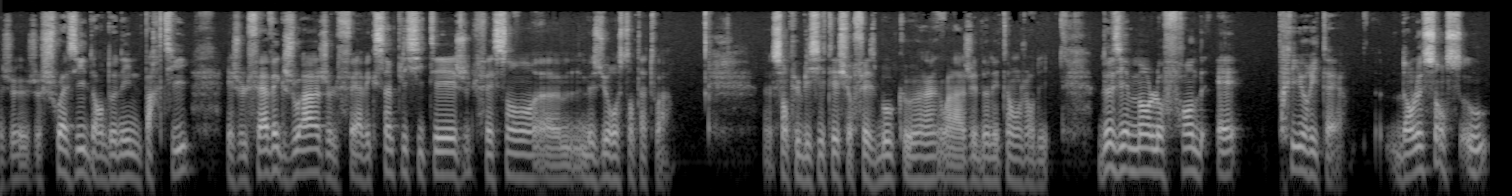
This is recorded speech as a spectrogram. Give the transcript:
je, je choisis d'en donner une partie et je le fais avec joie je le fais avec simplicité je le fais sans euh, mesure ostentatoire, sans publicité sur Facebook, euh, voilà, j'ai donné tant aujourd'hui. Deuxièmement, l'offrande est prioritaire, dans le sens où,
